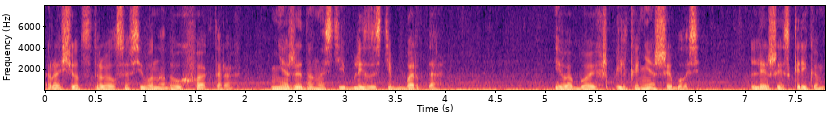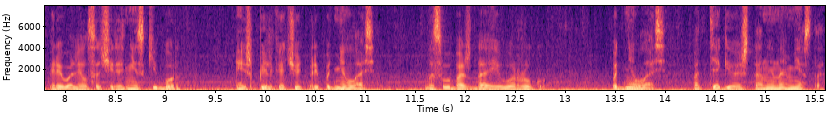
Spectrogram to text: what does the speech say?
Расчет строился всего на двух факторах – неожиданности и близости борта. И в обоих шпилька не ошиблась. Леший с криком перевалился через низкий борт, и шпилька чуть приподнялась, высвобождая его руку. Поднялась, подтягивая штаны на место.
